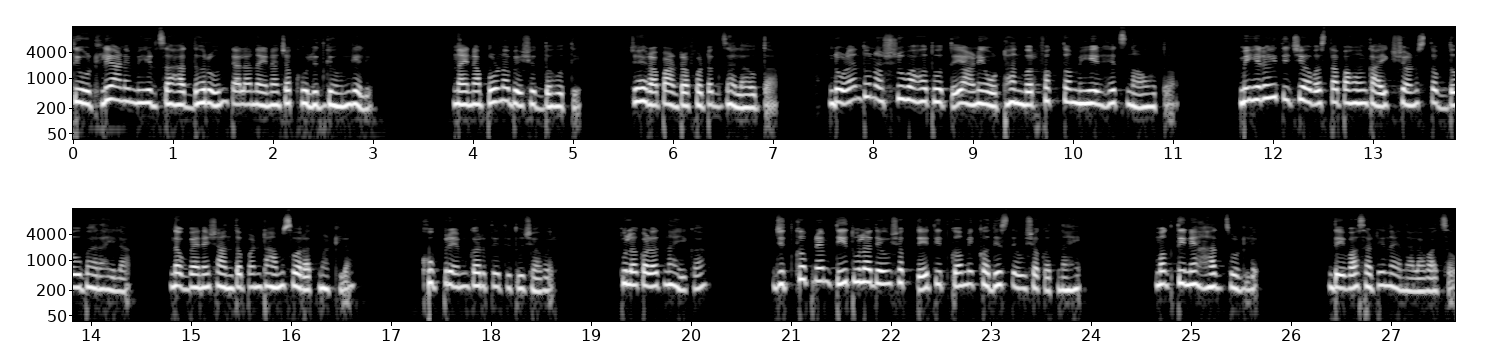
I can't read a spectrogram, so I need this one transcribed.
ती उठली आणि मिहीरचा हात धरून त्याला नैनाच्या खोलीत घेऊन गेली. नैना पूर्ण बेशुद्ध होती. चेहरा पांढरा फटक झाला होता. डोळ्यांतून अश्रू वाहत होते आणि ओठांवर फक्त मिहीर हेच नाव होतं. मिहीरही तिची अवस्था पाहून काही क्षण स्तब्ध उभा राहिला. नव्याने शांतपण ठाम स्वरात म्हटलं खूप प्रेम करते ती तुझ्यावर. तुला कळत नाही का? जितकं प्रेम ती तुला देऊ शकते तितकं मी कधीच देऊ शकत नाही. मग तिने हात जोडले. देवासाठी नयनाला वाचव.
